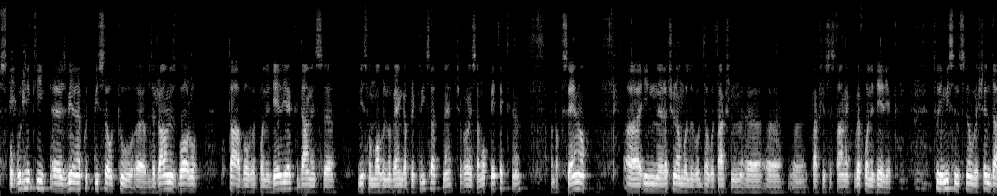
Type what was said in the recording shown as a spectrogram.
s pobudniki eh, zbiranja podpisov tu eh, v državnem zboru, ta bo v ponedeljek, danes eh, nismo mogli nobenega preklicati, ne, čeprav je samo petek, ne, ampak vseeno. Uh, in računamo, da bo, da bo takšen, uh, uh, takšen sestanek v ponedeljek. Tudi mislim, da sem obveščen, da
